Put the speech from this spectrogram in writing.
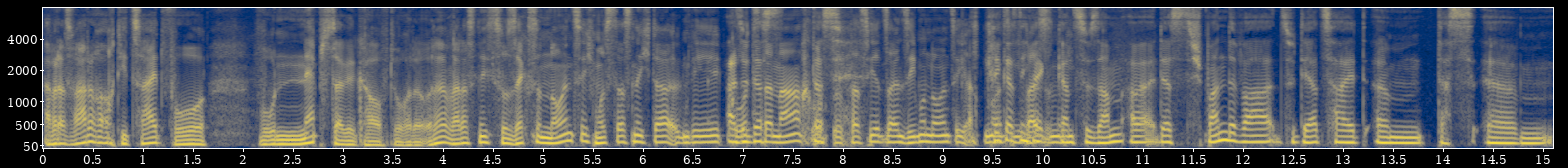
Aber das war doch auch die Zeit, wo wo Napster gekauft wurde, oder? War das nicht so 96? Muss das nicht da irgendwie also kurz das, danach das, passiert sein? 97, 98? Ich kriege das nicht mehr nicht. ganz zusammen, aber das Spannende war zu der Zeit, ähm, dass ähm,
